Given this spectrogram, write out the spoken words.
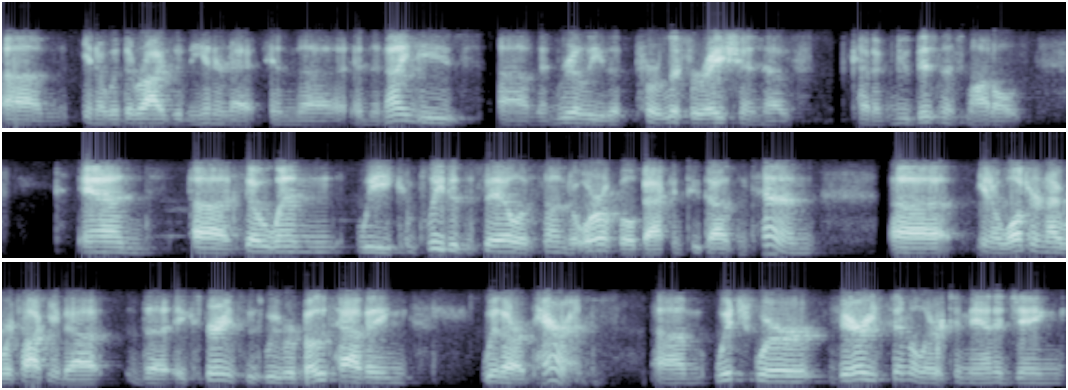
um, you know, with the rise of the internet in the in the 90s, um, and really the proliferation of kind of new business models. And uh, so when we completed the sale of Sun to Oracle back in 2010, uh, you know, Walter and I were talking about the experiences we were both having with our parents, um, which were very similar to managing,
